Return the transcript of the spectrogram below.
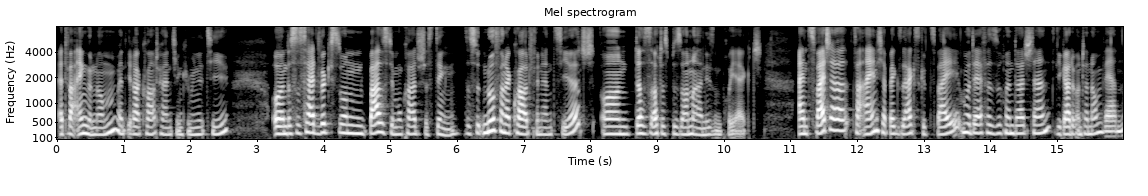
etwa eingenommen mit ihrer Crowdhörnchen-Community. Und das ist halt wirklich so ein basisdemokratisches Ding. Das wird nur von der Crowd finanziert. Und das ist auch das Besondere an diesem Projekt. Ein zweiter Verein, ich habe ja gesagt, es gibt zwei Modellversuche in Deutschland, die gerade unternommen werden.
